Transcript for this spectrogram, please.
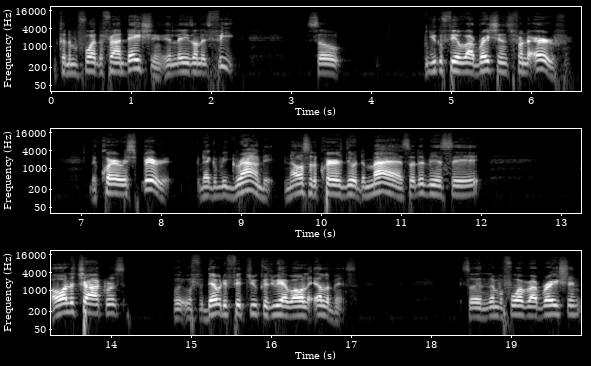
because before the foundation, it lays on its feet. So you can feel vibrations from the earth, the Aquarius spirit. that can be grounded. And also the Aquarius deal with the mind. So that being said, all the chakras will fidelity fit you because you have all the elements. So the number four vibration,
